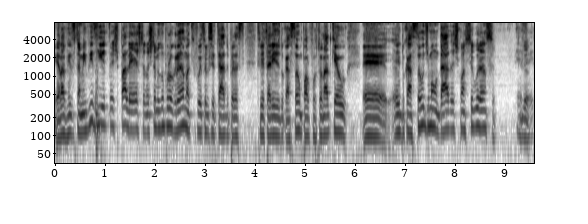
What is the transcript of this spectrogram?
Ela visa também visitas, palestras. Nós temos um programa que foi solicitado pela Secretaria de Educação, Paulo Fortunato, que é, o, é a Educação de Mão Dadas com a Segurança. Entendeu?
